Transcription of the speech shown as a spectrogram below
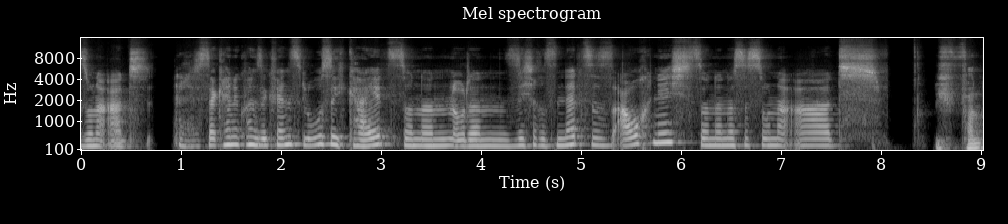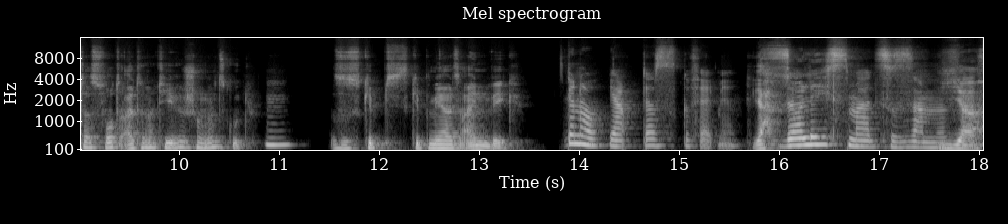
So eine Art, es ist ja keine Konsequenzlosigkeit, sondern, oder ein sicheres Netz ist es auch nicht, sondern es ist so eine Art, ich fand das Wort Alternative schon ganz gut. hm, Also es gibt, es gibt mehr als einen Weg. genau, ja, das gefällt mir. Ja. Soll ich's mal zusammenfassen? Ja,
